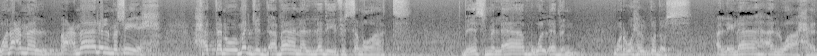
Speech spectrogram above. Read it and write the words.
ونعمل أعمال المسيح. حتى نمجد أبانا الذي في السماوات باسم الآب والابن والروح القدس الإله الواحد.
